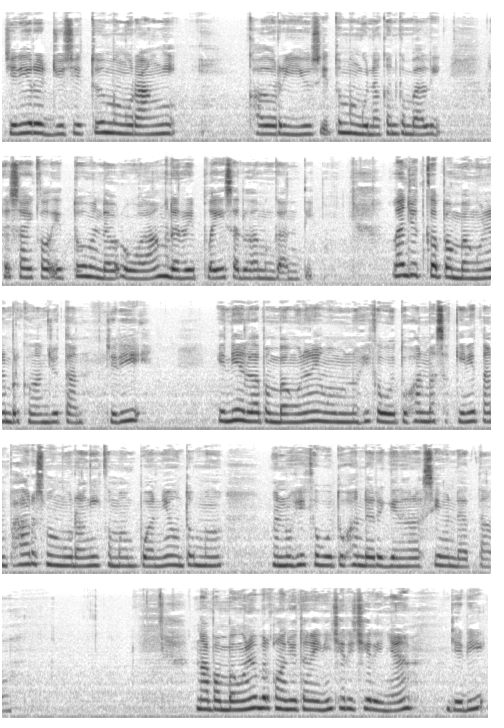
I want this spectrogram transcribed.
Jadi reduce itu mengurangi. Kalau reuse itu menggunakan kembali. Recycle itu mendaur ulang dan replace adalah mengganti. Lanjut ke pembangunan berkelanjutan. Jadi ini adalah pembangunan yang memenuhi kebutuhan masa kini tanpa harus mengurangi kemampuannya untuk memenuhi kebutuhan dari generasi mendatang. Nah, pembangunan berkelanjutan ini ciri-cirinya jadi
